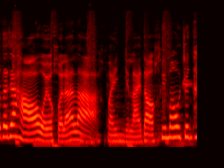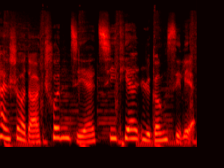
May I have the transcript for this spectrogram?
大家好，我又回来啦！欢迎你来到黑猫侦探社的春节七天日更系列。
